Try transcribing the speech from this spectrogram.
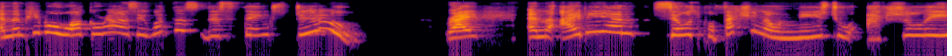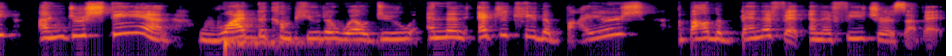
And then people walk around and say, what does this thing do? Right. And the IBM sales professional needs to actually understand what the computer will do and then educate the buyers about the benefit and the features of it.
